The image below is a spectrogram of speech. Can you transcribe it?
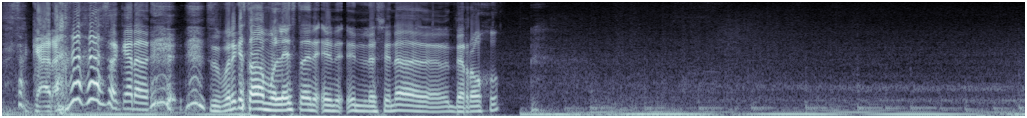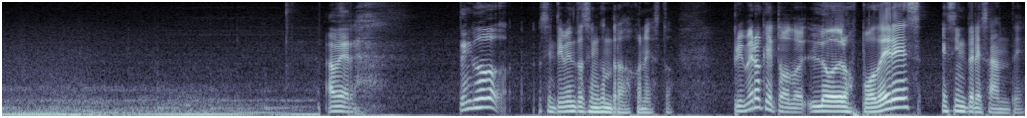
Esa cara, esa cara. Se supone que estaba molesta en, en- en la escena de, de rojo. A ver, tengo sentimientos encontrados con esto. Primero que todo, lo de los poderes es interesante.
